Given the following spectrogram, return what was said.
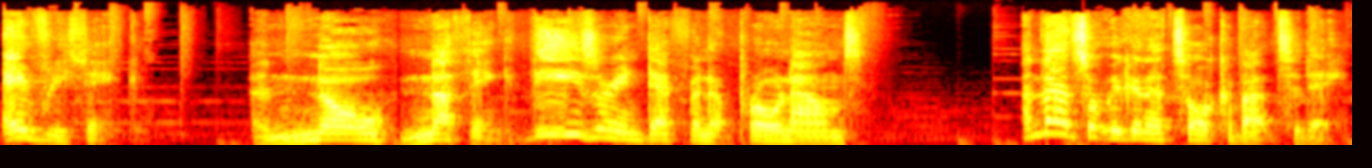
everything, and no, nothing. These are indefinite pronouns, and that's what we're going to talk about today.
